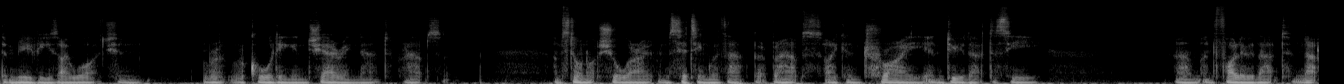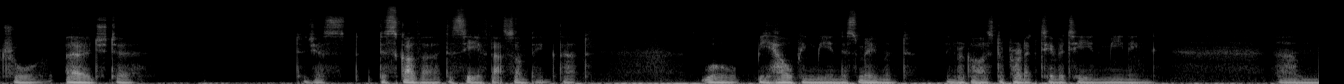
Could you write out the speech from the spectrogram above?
the movies I watch and re- recording and sharing that. Perhaps I'm still not sure where I'm sitting with that, but perhaps I can try and do that to see um, and follow that natural urge to to just discover to see if that's something that will be helping me in this moment in regards to productivity and meaning. Um,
